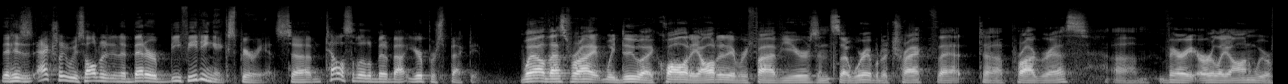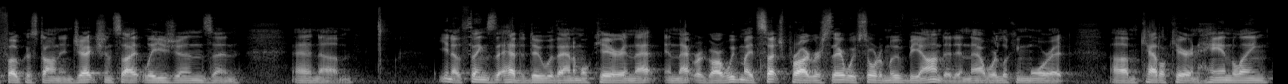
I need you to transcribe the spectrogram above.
that has actually resulted in a better beef eating experience. Uh, tell us a little bit about your perspective. Well, that's right. We do a quality audit every five years, and so we're able to track that uh, progress. Um, very early on, we were focused on injection site lesions and and um, you know things that had to do with animal care in that in that regard. We've made such progress there. We've sort of moved beyond it, and now we're looking more at um, cattle care and handling,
